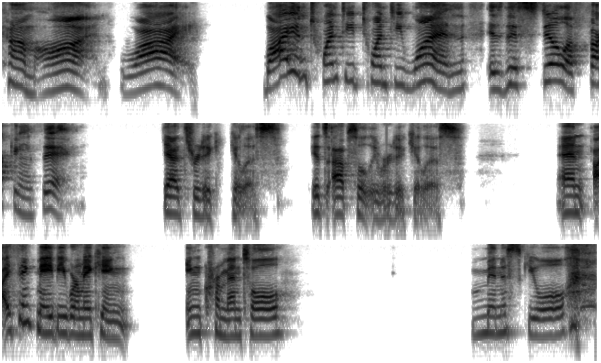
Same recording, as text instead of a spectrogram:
come on. Why? Why in 2021 is this still a fucking thing? Yeah, it's ridiculous. It's absolutely ridiculous. And I think maybe we're making incremental, minuscule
